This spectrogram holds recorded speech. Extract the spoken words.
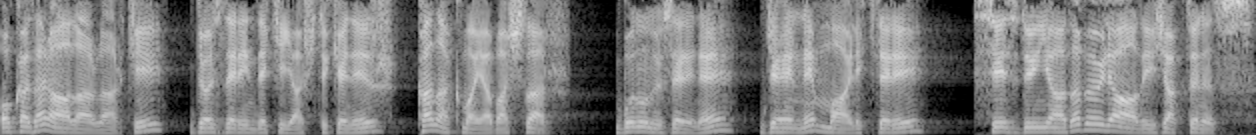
O kadar ağlarlar ki gözlerindeki yaş tükenir, kan akmaya başlar. Bunun üzerine cehennem malikleri siz dünyada böyle ağlayacaktınız.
